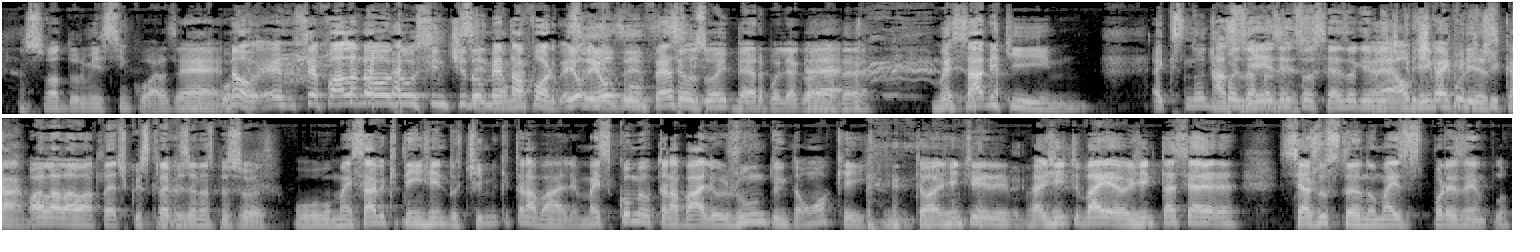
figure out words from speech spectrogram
só dormir 5 horas é, é muito pouco. Não, é, você fala no, no sentido metafórico. Uma... Eu, eu confesso. Você usou hipérbole agora, é, né? Mas sabe que é que senão depois vai vezes, redes sociais alguém vai é, te alguém criticar vai criticar. Olha lá o Atlético escravizando é. as pessoas. O, mas sabe que tem gente do time que trabalha. Mas como eu trabalho junto, então ok. Então a gente, a gente vai, a gente tá se, se ajustando. Mas, por exemplo,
